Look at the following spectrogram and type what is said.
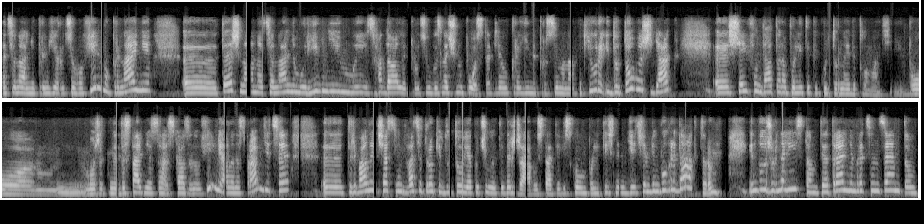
національну прем'єру цього фільму, принаймні, е, теж на національному рівні ми згадали про цю визначну постать для України про Симона Петлюри, і до того ж, як е, ще й фундатора політики культурної дипломатії. Бо може недостатньо за- сказано у фільмі, але насправді це е, тривалий час. Він 20 років до того, як очолити державу, стати військовим політичним діячем. Він був редактором, він був журналістом, театральним рецензентом.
